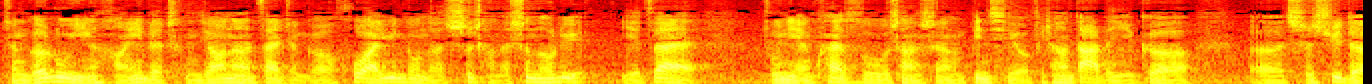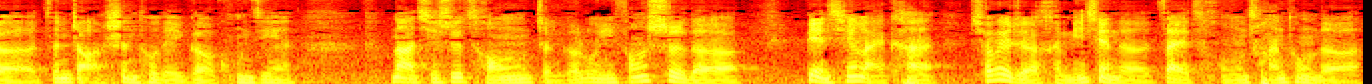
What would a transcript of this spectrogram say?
整个露营行业的成交呢，在整个户外运动的市场的渗透率也在。”逐年快速上升，并且有非常大的一个呃持续的增长渗透的一个空间。那其实从整个露营方式的变迁来看，消费者很明显的在从传统的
